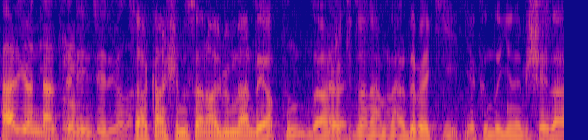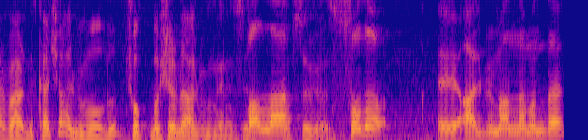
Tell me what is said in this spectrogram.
Her yönden seni doğru. inceliyorlar. Serkan şimdi sen albümler de yaptın daha önceki Evet. dönemlerde. Belki yakında yine bir şeyler vardı. Kaç albüm oldu? Çok başarılı albümleriniz. Valla Çok solo e, albüm anlamında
